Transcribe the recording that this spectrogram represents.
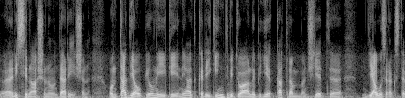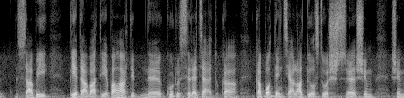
risināšana un darīšana. Un tad jau pilnīgi neatkarīgi individuāli bija katram, man šķiet, jāuzraksta savi piedāvātie vārdi, kurus redzētu kā, kā potenciāli atbilstoši šim, šim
